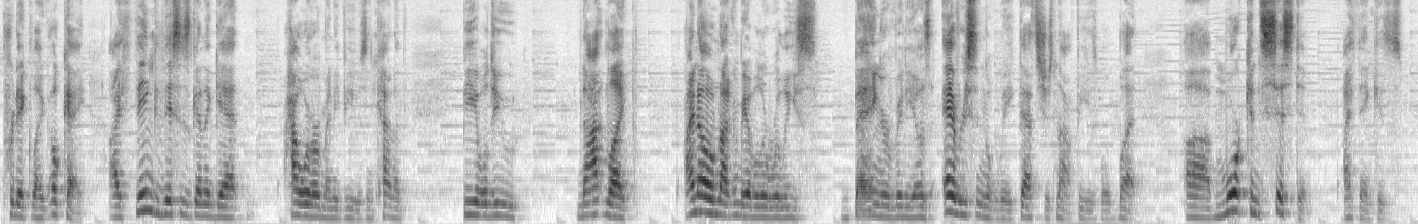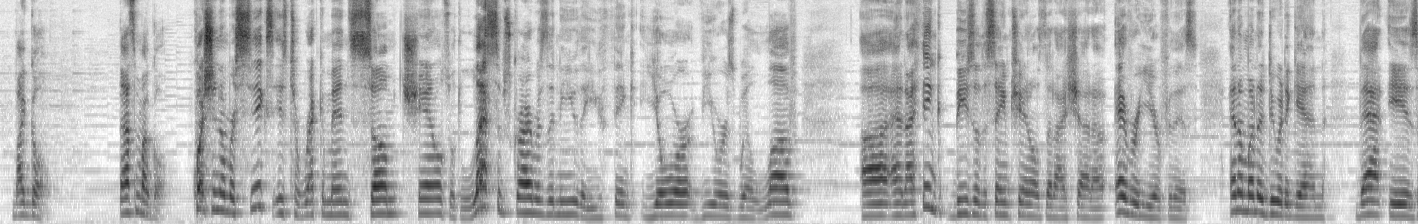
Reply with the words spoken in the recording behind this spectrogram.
predict like, okay, I think this is gonna get however many views and kind of be able to not like I know I'm not gonna be able to release banger videos every single week. That's just not feasible, but uh, more consistent, I think, is my goal. That's my goal. Question number six is to recommend some channels with less subscribers than you that you think your viewers will love. Uh, and I think these are the same channels that I shout out every year for this, and I'm going to do it again. That is,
